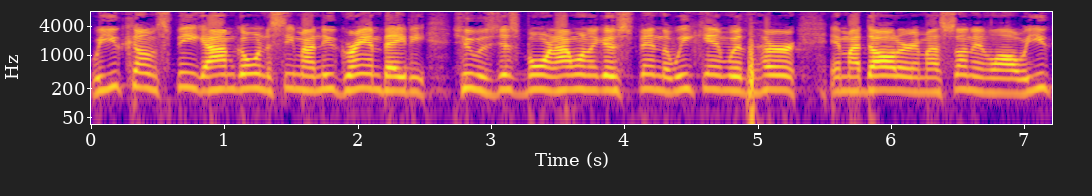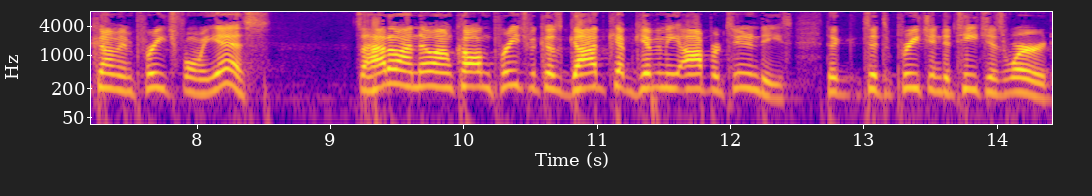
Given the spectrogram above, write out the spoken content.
will you come speak? I'm going to see my new grandbaby who was just born. I want to go spend the weekend with her and my daughter and my son-in-law. Will you come and preach for me?" Yes. So how do I know I'm called to preach? Because God kept giving me opportunities to, to, to preach and to teach His Word.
